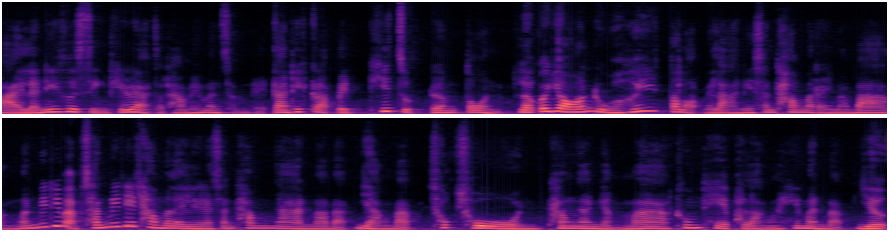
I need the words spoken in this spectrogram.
าย และนี่คือสิ่งที่เราอยากจะทำให้มันสำเร็จ การที่กลับไปที่จุดเริ่มต้น แล้วก็ย้อนดูว่าเฮ้ยตลอดเวลานี้ฉันทำอะไรมาบ้าง มันไม่ได้แบบฉันไม่ได้ทำอะไรเลยนะฉันทำงานมาแบบอย่างแบบโชคโชนทำงานอย่างมาก ทุ่มเทพลังให้มันแบบเยอะ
